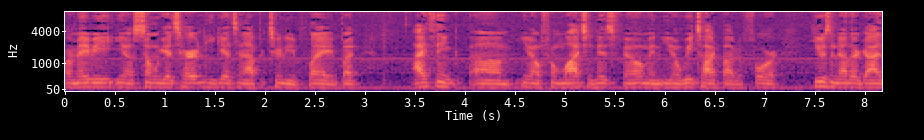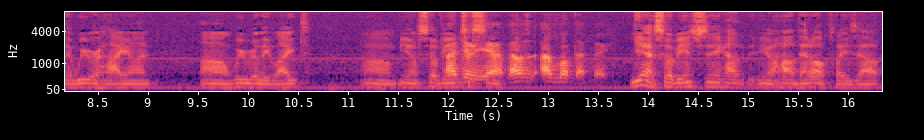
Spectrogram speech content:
or maybe you know someone gets hurt and he gets an opportunity to play. But I think, um, you know, from watching his film, and you know, we talked about it before, he was another guy that we were high on. Um, we really liked. Um, you know, so be I do. Yeah, that was. I love that pick. Yeah, so it'll be interesting how you know how that all plays out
